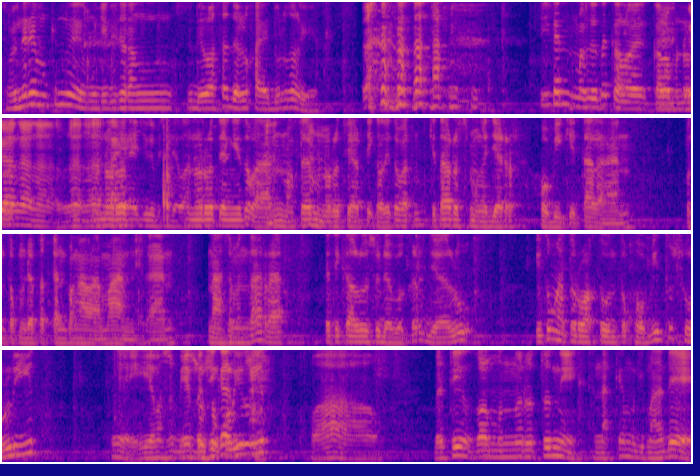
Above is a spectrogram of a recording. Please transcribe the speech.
Sebenarnya mungkin menjadi seorang dewasa adalah lu kayak dulu kali ya Iya kan maksudnya kalau kalau menurut enggak enggak enggak enggak, enggak. menurut juga bisa dewasa. menurut yang itu kan maksudnya menurut si artikel itu kan kita harus mengejar hobi kita kan untuk mendapatkan pengalaman ya kan? Nah sementara ketika lu sudah bekerja lu itu ngatur waktu untuk hobi itu sulit. Iya iya maksud ya, susu berarti kan kelilit wow. Berarti kalau menurut tuh nih enaknya mau gimana deh?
